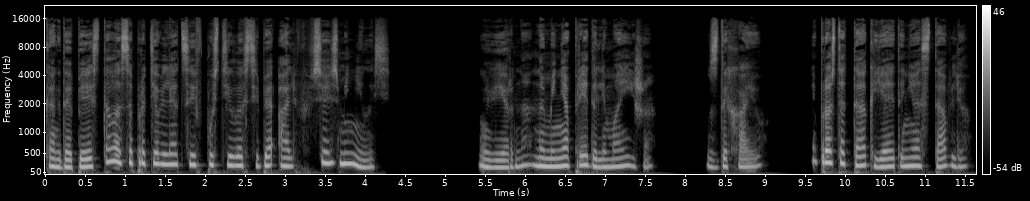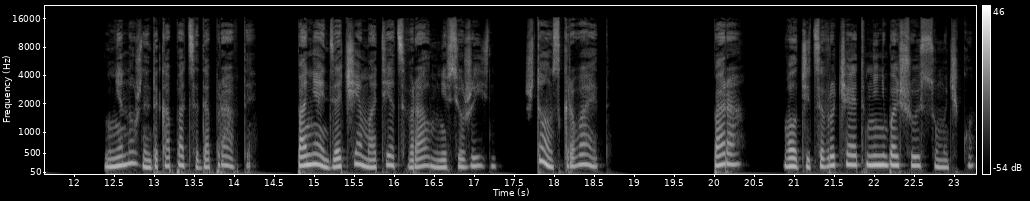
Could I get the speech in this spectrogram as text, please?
Когда перестала сопротивляться и впустила в себя Альф, все изменилось. Верно, но меня предали мои же. Вздыхаю. И просто так я это не оставлю. Мне нужно докопаться до правды. Понять, зачем отец врал мне всю жизнь. Что он скрывает? Пора. Волчица вручает мне небольшую сумочку.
